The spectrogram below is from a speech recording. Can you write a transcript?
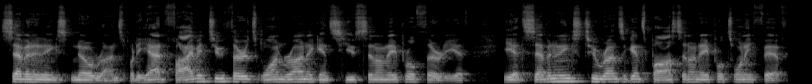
Seven innings, no runs, but he had five and two thirds, one run against Houston on April 30th. He had seven innings, two runs against Boston on April 25th.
